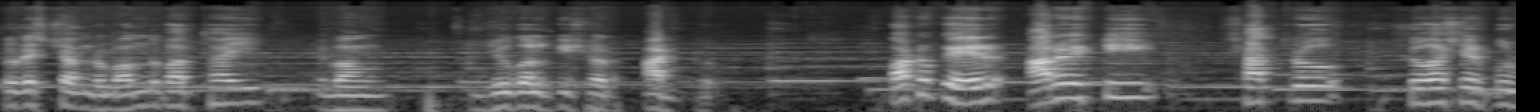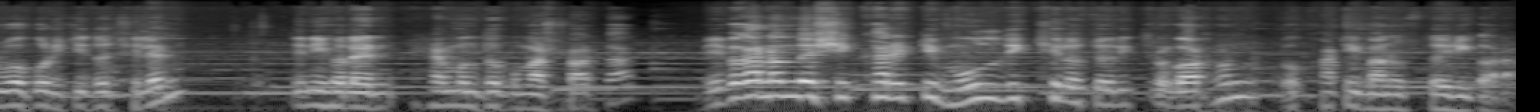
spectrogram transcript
সুরেশচন্দ্র বন্দ্যোপাধ্যায় এবং যুগল কিশোর আড্ড। কটকের আরও একটি ছাত্র সুভাষের পূর্ব পরিচিত ছিলেন। তিনি হলেন হেমন্ত কুমার সরকার। বিবেকানন্দের শিক্ষার একটি মূল দিক ছিল চরিত্র গঠন ও খাঁটি মানুষ তৈরি করা।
